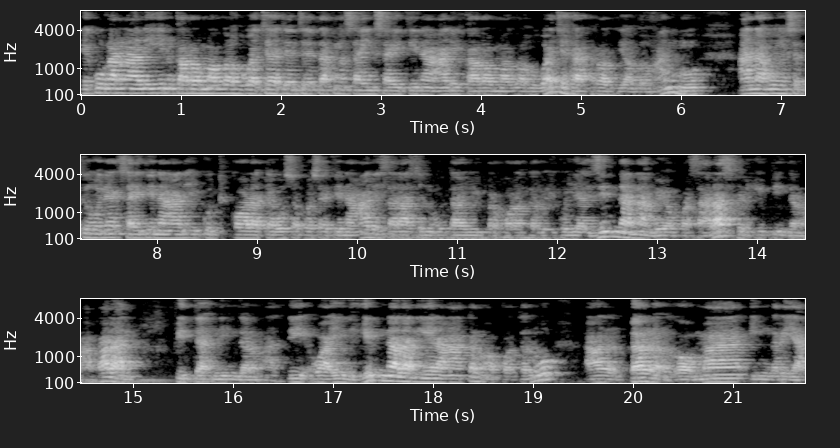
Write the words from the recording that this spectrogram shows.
Ikungan ngaliin karomallahu wajah dan ceritakan saing Sayyidina Ali karomallahu wajah radhiyallahu anhu anahu yang setuhnya Sayyidina Ali ikut kola dawu sapa Sayyidina Ali salasun utawi perkara telu iku yazidna nabi apa saras fil dalam apalan bidah ning dalam hati wa yulhibna lan ngirangaken apa telu al balghama ing riya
